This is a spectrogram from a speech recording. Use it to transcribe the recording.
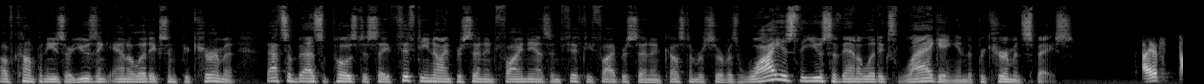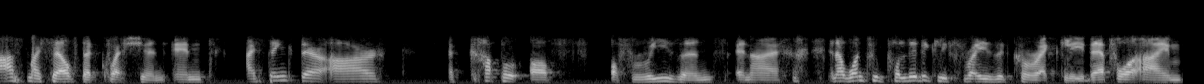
of companies are using analytics in procurement. That's a, as opposed to, say, 59% in finance and 55% in customer service. Why is the use of analytics lagging in the procurement space? I have asked myself that question, and I think there are a couple of of reasons, and I and I want to politically phrase it correctly. Therefore, I'm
